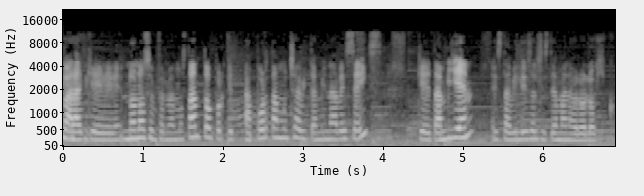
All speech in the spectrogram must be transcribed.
para que no nos enfermemos tanto porque aporta mucha vitamina B6 que también estabiliza el sistema neurológico.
